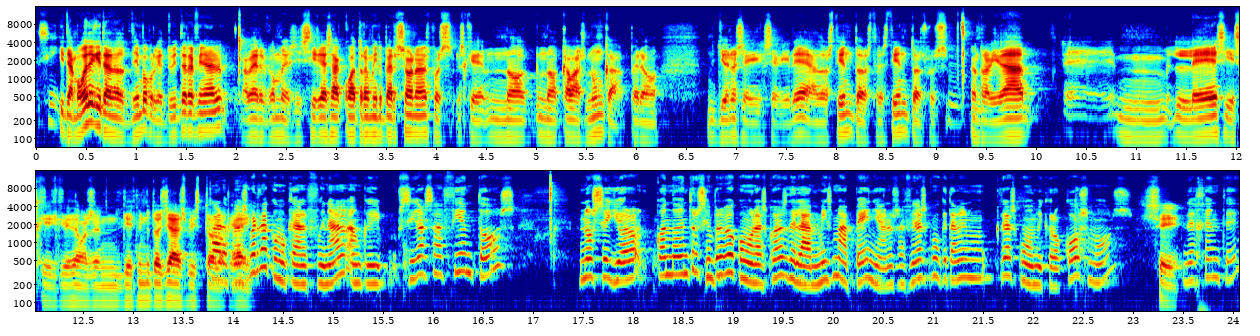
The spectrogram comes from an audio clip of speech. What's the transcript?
Sí. y tampoco te quita tanto tiempo, porque Twitter al final, a ver, hombre, si sigues a 4.000 personas, pues es que no, no acabas nunca. Pero yo no sé, seguiré a 200, 300. Pues Mm. en realidad eh, lees y es que, digamos, en 10 minutos ya has visto Claro, lo que pero hay. es verdad como que al final, aunque sigas a cientos, no sé, yo cuando entro siempre veo como las cosas de la misma peña, ¿no? O sea, al final es como que también creas como microcosmos Sí. de gente.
